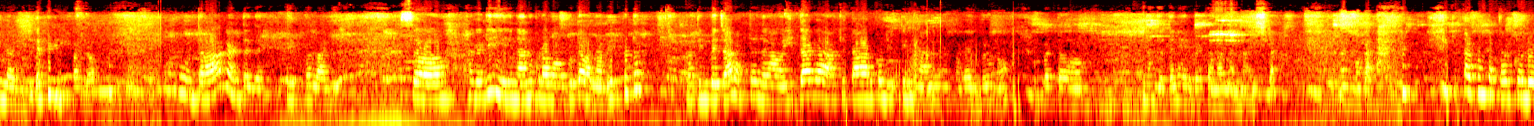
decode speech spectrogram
ಇಲ್ಲಾಗಿತ್ತು. ಪಿಂಪಲ್ಲು ಒಂಥರ ಕಾಣ್ತಾ ಇದೆ. ಪಿಂಪಲ್ ಆಗಿ. ಸೊ ಹಾಗಾಗಿ ನಾನು ಕೂಡ ಹೋಗ್ಬಿಟ್ಟು ಅವ್ರನ್ನ ಬಿಟ್ಬಿಟ್ಟು ಮತ್ತೆ ಇನ್ನು ಬೇಜಾರಾಗ್ತದೆ ಇದ್ದಾಗ ಕಿತ್ತಾಡ್ಕೊಂಡು ಇರ್ತೀನಿ ನಾನು, ನನ್ನ ಮಗ ಇಬ್ರು ಬಟ್ ನನ್ನ ಜೊತೆನೇ ಇರಬೇಕು ಅನ್ನೋದು ನನ್ನ ಇಷ್ಟ. ನನ್ನ ಮಗ ಕಿತ್ತಾಡ್ಕೊಂಡು ಕತ್ತಾಡ್ಕೊಂಡು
